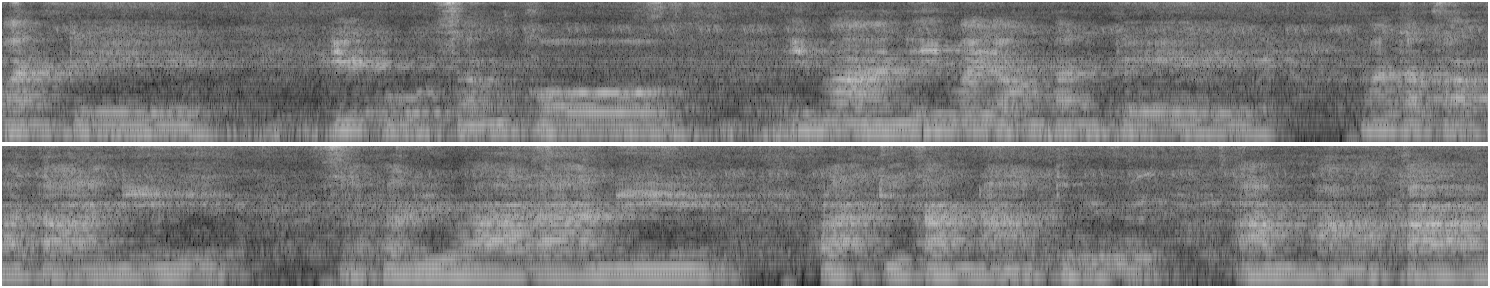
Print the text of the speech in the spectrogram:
พันเตพิกุสังโฆอิมานิมยังพันเตมาตกาพตานิสัพปริวารานีปฏิกันหนาตุอัมมากัง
